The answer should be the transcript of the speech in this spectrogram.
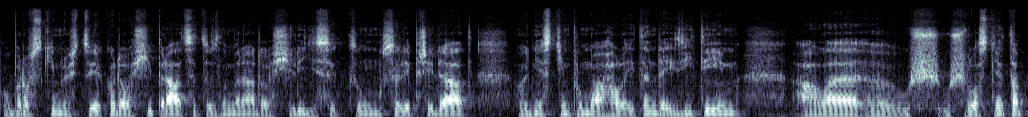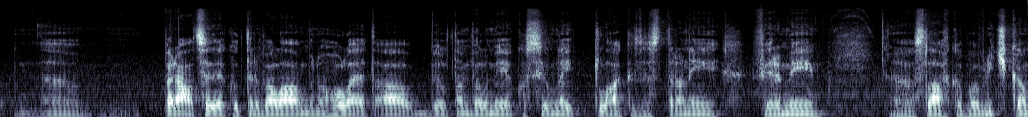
obrovské množství jako další práce, to znamená, další lidi se k tomu museli přidat. Hodně s tím pomáhal i ten Daisy tým, ale už, už vlastně ta práce jako trvala mnoho let a byl tam velmi jako silný tlak ze strany firmy Eh, Slávka Pavlíčka,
